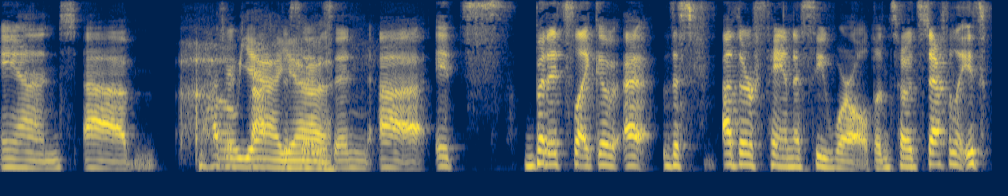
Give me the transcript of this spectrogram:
and um magic oh yeah, yeah. and uh it's but it's like a, a this other fantasy world and so it's definitely it's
